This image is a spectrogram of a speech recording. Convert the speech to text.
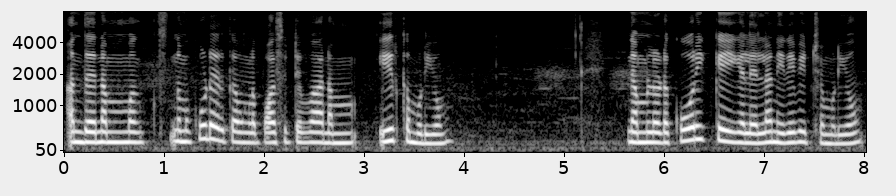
அந்த நம்ம நம்ம கூட இருக்கவங்கள பாசிட்டிவாக நம் ஈர்க்க முடியும். நம்மளோட கோரிக்கைகள் எல்லாம் நிறைவேற்ற முடியும்.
